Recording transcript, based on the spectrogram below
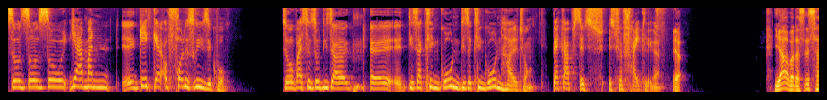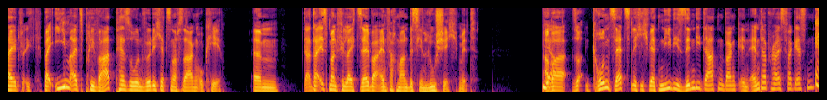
so, so, so, ja, man äh, geht gerne auf volles Risiko. So, weißt du, so dieser, äh, dieser Klingonen, diese Klingonenhaltung. Backups ist, ist für Feiglinge. Ja. Ja, aber das ist halt, bei ihm als Privatperson würde ich jetzt noch sagen, okay. Ähm, da, da ist man vielleicht selber einfach mal ein bisschen luschig mit. Ja. Aber so grundsätzlich, ich werde nie die Sindhi-Datenbank in Enterprise vergessen.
